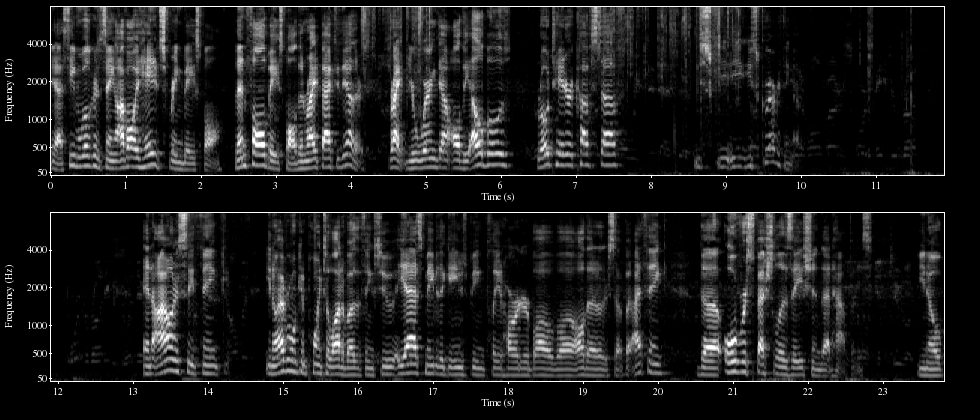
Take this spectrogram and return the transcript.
yeah stephen wilkins saying i've always hated spring baseball then fall baseball then right back to the other right you're wearing down all the elbows rotator cuff stuff you, you, you screw everything up and i honestly think you know, everyone can point to a lot of other things too. Yes, maybe the game's being played harder, blah blah blah, all that other stuff. But I think the over specialization that happens, you know,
